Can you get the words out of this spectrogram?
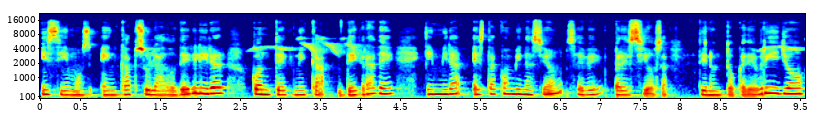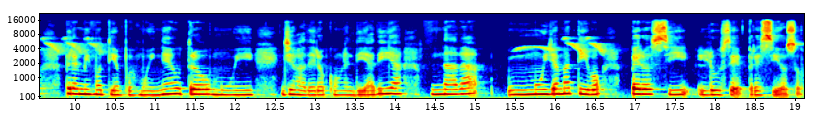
hicimos encapsulado de glitter con técnica degradé y mira esta combinación se ve preciosa tiene un toque de brillo, pero al mismo tiempo es muy neutro, muy llevadero con el día a día, nada muy llamativo, pero sí luce precioso.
